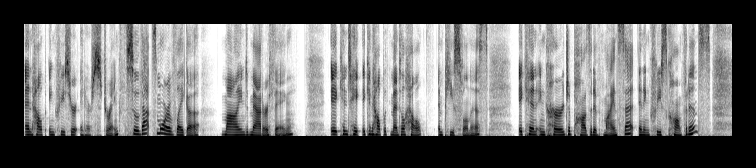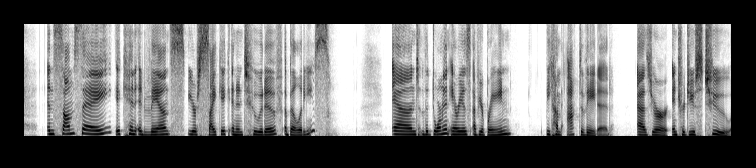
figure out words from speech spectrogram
and help increase your inner strength. So that's more of like a mind matter thing. It can take it can help with mental health and peacefulness. It can encourage a positive mindset and increase confidence. And some say it can advance your psychic and intuitive abilities. And the dormant areas of your brain become activated as you're introduced to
